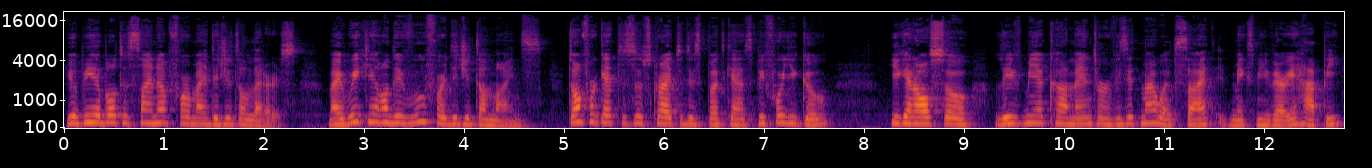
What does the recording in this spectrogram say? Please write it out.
you'll be able to sign up for my digital letters my weekly rendezvous for digital minds. Don't forget to subscribe to this podcast before you go. You can also leave me a comment or visit my website. It makes me very happy.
